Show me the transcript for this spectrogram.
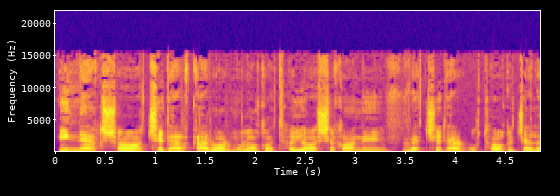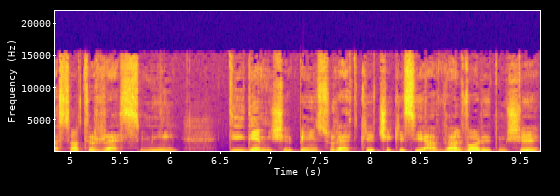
این نقش ها چه در قرار ملاقات های عاشقانه و چه در اتاق جلسات رسمی دیده میشه. به این صورت که چه کسی اول وارد میشه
